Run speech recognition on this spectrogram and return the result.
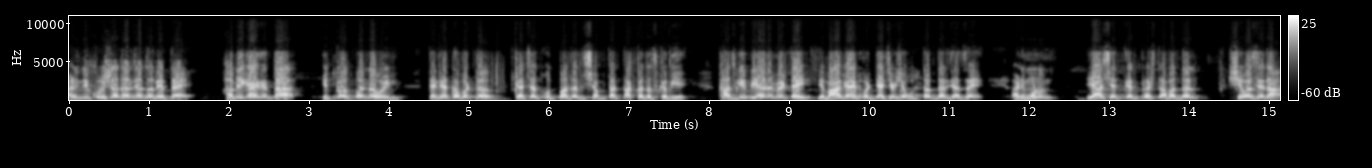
आणि निकृष्ट दर्जाचं देताय हमी काय देता? इतकं उत्पन्न होईल. त्यांनी आता म्हटलं याच्यात उत्पादन क्षमता ताकदच कमी आहे. खाजगी बियाणं मिळतंय ते महाग आहे पण त्याच्यापेक्षा उत्तम दर्जाचं आहे. आणि म्हणून या शेतकरी प्रश्नाबद्दल शिवसेना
